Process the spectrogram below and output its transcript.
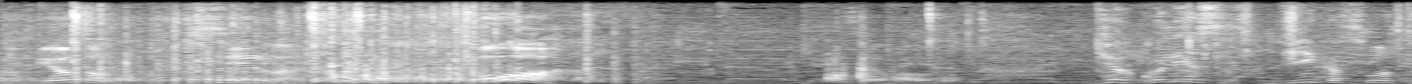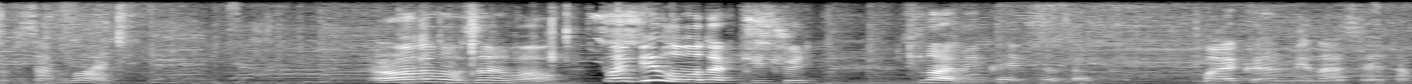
Но бьет он сильно. О! Геркулеса дико сложно взорвать. А он его взорвал. Побил его так чуть-чуть. Слабенько и все так. Моя комбинация это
